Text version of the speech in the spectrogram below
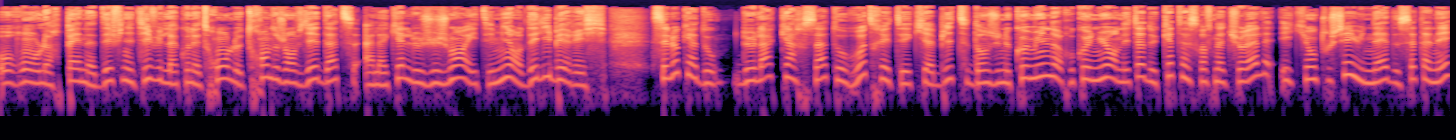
auront leur peine définitive. Ils la connaîtront le 30 janvier, date à laquelle le jugement a été mis en délibéré. C'est le cadeau de la CARSAT aux retraités qui habitent dans une commune reconnue en état de catastrophe naturelle et qui ont touché une aide cette année.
